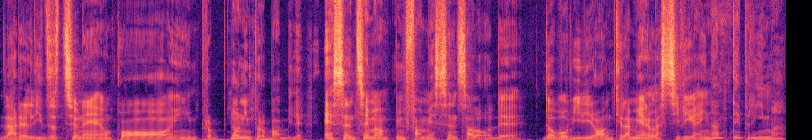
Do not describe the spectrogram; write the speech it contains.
la realizzazione è un po' impro- non improbabile. È senza infamia e senza lode. Dopo vi dirò anche la mia classifica in anteprima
